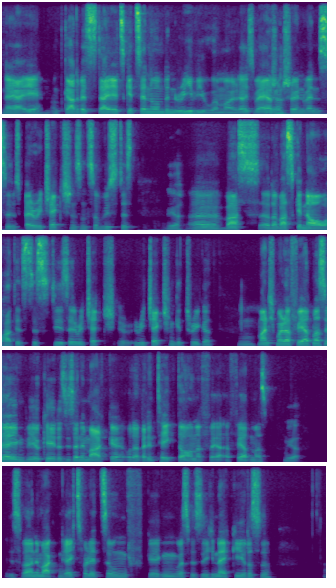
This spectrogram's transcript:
naja, eh. Und gerade jetzt, da, jetzt geht es ja nur um den Review einmal. Es wäre ja, Ja. schon schön, wenn es bei Rejections und so wüsstest, ja, äh, was oder was genau hat jetzt das, diese Reject Rejection getriggert. mhm. Manchmal erfährt man es ja irgendwie, okay, das ist eine Marke oder bei den Takedown erfähr, erfährt man es. ja, Es war eine Markenrechtsverletzung gegen, was weiß ich, Nike oder so. Äh,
